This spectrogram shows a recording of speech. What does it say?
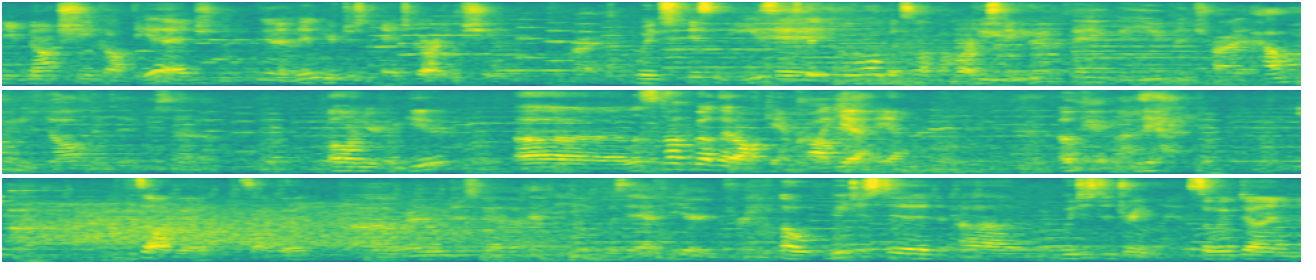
and you knock Sheik off the edge, Yeah. and then you're just edge guarding Sheik. Right. Which isn't the easiest thing in the world, but it's not the hardest thing. Do you thing. think that you can try? How long does Dolphin take to set up? Oh, on your computer? Uh, let's talk about that off camera. Off yeah, yeah. Okay. Yeah. It's all good. It's all good. Uh, where did we just go? FD? Was it FD or Dream? Oh, we just did um, we just did Dreamland. So we've done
